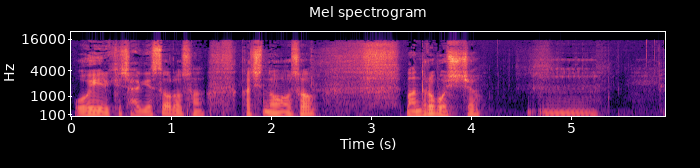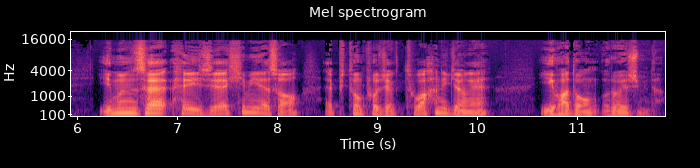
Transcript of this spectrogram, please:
오이 이렇게 잘게 썰어서 같이 넣어서 만들어 보시죠. 음, 이문세 헤이즈의 힘이에서 에피톤 프로젝트와 한희경의 이화동으로 이어집니다.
